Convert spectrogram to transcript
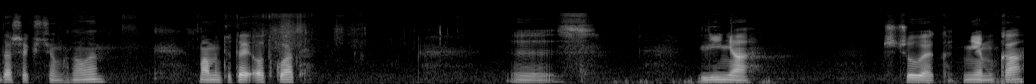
Daszek ściągnąłem. Mamy tutaj odkład. Yy, z linia pszczółek Niemka.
